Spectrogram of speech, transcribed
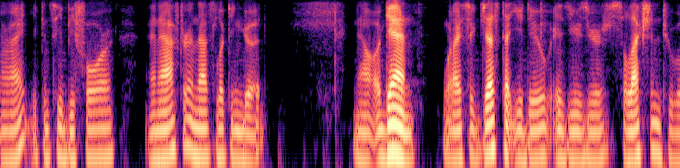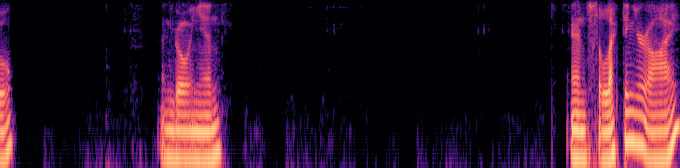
All right, you can see before and after, and that's looking good. Now again, what I suggest that you do is use your selection tool and going in and selecting your eye.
